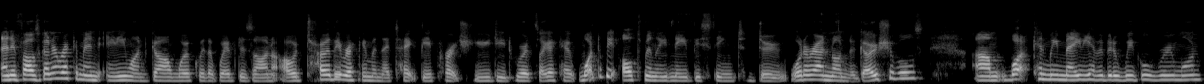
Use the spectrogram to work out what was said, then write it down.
And if I was going to recommend anyone go and work with a web designer, I would totally recommend they take the approach you did, where it's like, okay, what do we ultimately need this thing to do? What are our non-negotiables? Um, what can we maybe have a bit of wiggle room on?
